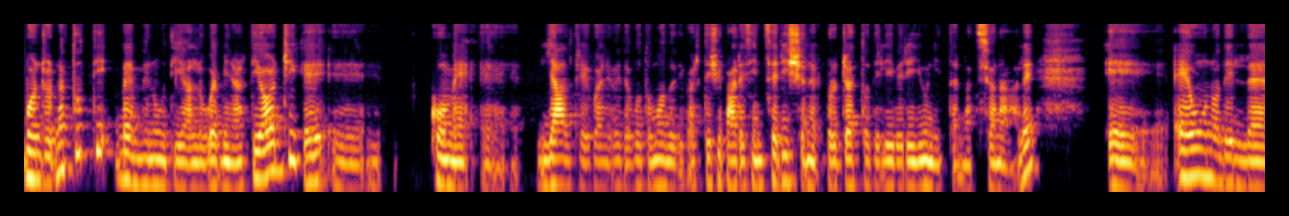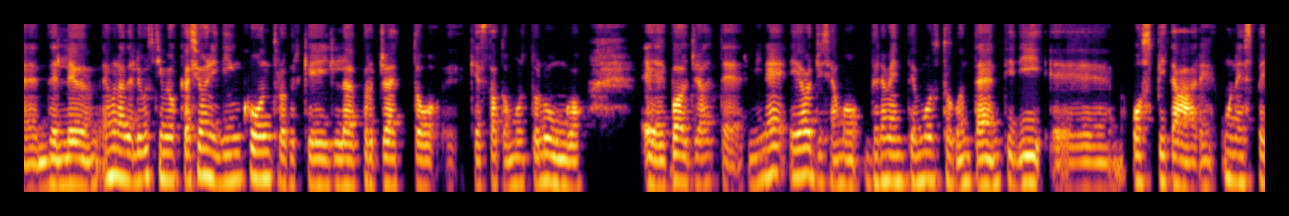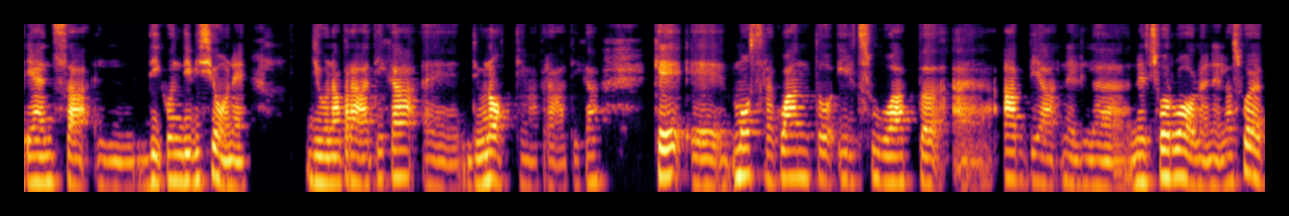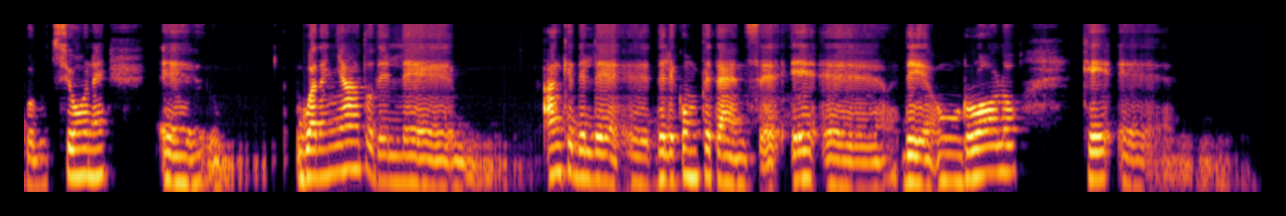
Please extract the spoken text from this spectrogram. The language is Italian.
Buongiorno a tutti, benvenuti al webinar di oggi che eh, come eh, gli altri ai quali avete avuto modo di partecipare si inserisce nel progetto Delivery Unit nazionale. E è, del, delle, è una delle ultime occasioni di incontro perché il progetto eh, che è stato molto lungo eh, volge al termine e oggi siamo veramente molto contenti di eh, ospitare un'esperienza di condivisione di una pratica, eh, di un'ottima pratica, che eh, mostra quanto il SUAP eh, abbia nel, nel, suo ruolo e nella sua evoluzione eh, guadagnato delle, anche delle, eh, delle competenze e eh, de, un ruolo che,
